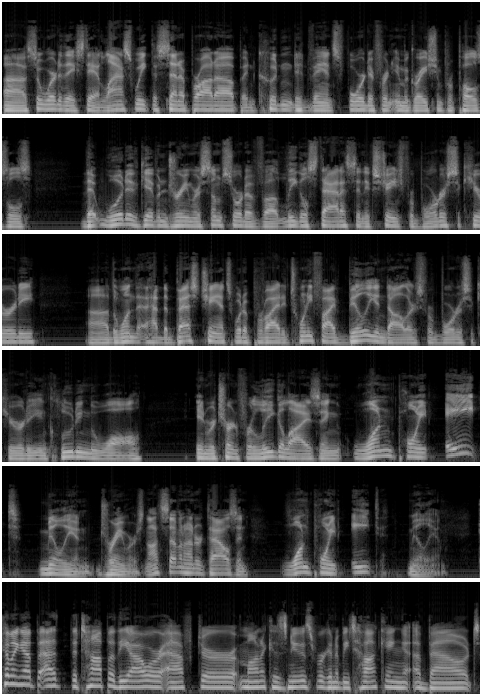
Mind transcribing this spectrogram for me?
Uh, so where do they stand? Last week, the Senate brought up and couldn't advance four different immigration proposals that would have given Dreamers some sort of uh, legal status in exchange for border security. Uh, the one that had the best chance would have provided $25 billion for border security, including the wall, in return for legalizing 1.8 million Dreamers, not 700,000, 1.8 million. Coming up at the top of the hour after Monica's news, we're going to be talking about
